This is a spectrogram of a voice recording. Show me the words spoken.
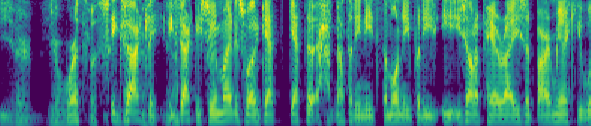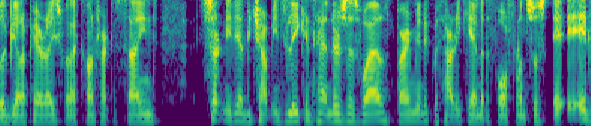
you're, you're worthless. Exactly, exactly. So he might as well get get the not that he needs the money, but he's he's on a pay rise at Bayern Munich. He will be on a pay rise when that contract is signed. Certainly, they'll be Champions League contenders as well. Bayern Munich with Harry Kane at the forefront, so it it,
